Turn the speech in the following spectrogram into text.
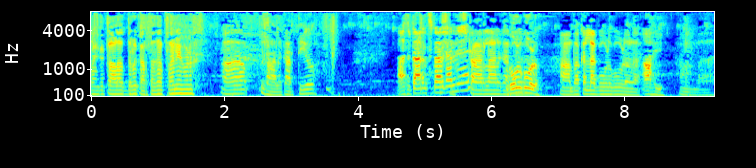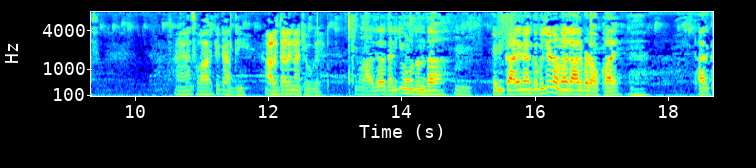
ਰੰਗ ਕਾਲਾ ਉਦੋਂ ਕਰਤਾ ਤਾਂ ਆਪਾਂ ਨੇ ਹੁਣ। ਆ ਲਾਲ ਕਰਤੀ ਉਹ। ਆ ਸਟਾਰ ਸਟਾਰ ਕਰਨੇ ਆ ਸਟਾਰ ਲਾਲ ਕਰਤੀ ਗੋਲ ਗੋਲ। ਹਾਂ ਬਾ ਕੱਲਾ ਗੋਲ ਗੋਲ ਵਾਲਾ। ਆਹੀ। ਹਾਂ ਬਸ। ਐਂ ਸਵਾਰ ਕੇ ਕਰਦੀ। ਆਲੇ ਦਾਲੇ ਨਾ ਚੋਗੇ ਆਲ ਦਾ ਤਾਂ ਨਹੀਂ ਹੋਣ ਦਿੰਦਾ। ਹੂੰ। ਜਿਹੜੀ ਕਾਲੇ ਰੰਗ ਵਿੱਚ ਚੜਾਉਣਾ ਲਾਲ ਬੜਾ ਔਖਾ ਹੈ ਫ਼ਰਕ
